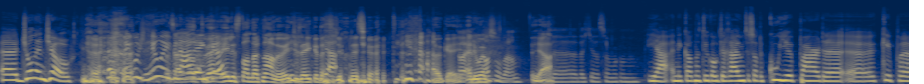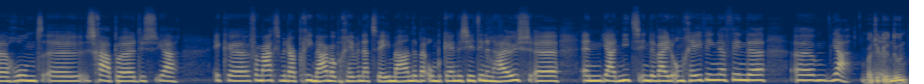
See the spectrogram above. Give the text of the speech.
Eh, John en Joe. ik moest heel Dat even wel nadenken. twee hele standaard namen. Weet je zeker dat Ja. John en Joe heet? Ja. Oké. Wel En hoe heb... dan. Ja. Dat, eh, dat je dat zomaar kon doen. Ja, en ik had natuurlijk ook de ruimte. Er hadden koeien, paarden, eh, kippen, hond, eh, schapen. Dus ja, ik eh, vermaakte me daar prima. Maar op een gegeven moment na twee maanden bij onbekenden zitten in een huis. eh, en ja, niets in de wijde omgeving eh, vinden. Ehm, ja, Wat je kunt doen.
